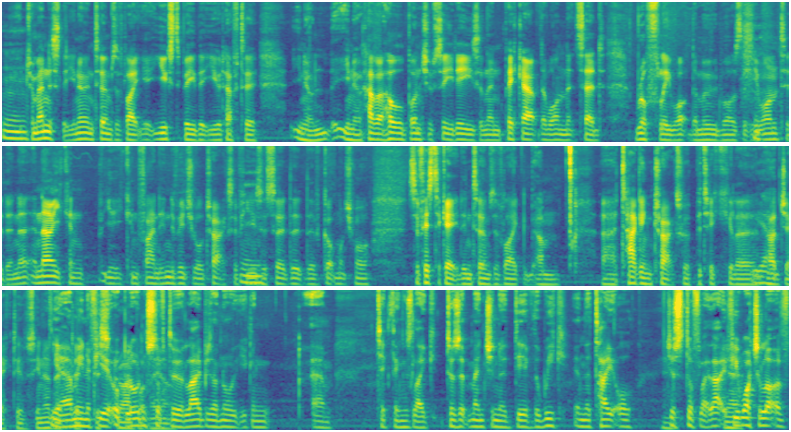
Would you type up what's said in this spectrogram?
Mm. tremendously. You know, in terms of like it used to be that you'd have to, you know, you know, have a whole bunch of CDs and then pick out the one that said roughly what the mood was that you wanted, and uh, and now you can you, you can find individual tracks of Mm. users, so that they've got much more sophisticated in terms of like. Um, uh, tagging tracks with particular Yeah. adjectives, you know. Yeah, I mean, if you're uploading stuff to libraries, I know you can um, tick things like does it mention a day of the week in the title, Yeah. just stuff like that. If Yeah. you watch a lot of,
